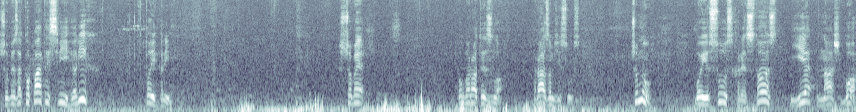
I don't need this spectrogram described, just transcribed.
щоб закопати свій гріх в той гріб. Щоб побороти зло разом з Ісусом. Чому? Бо Ісус Христос є наш Бог.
